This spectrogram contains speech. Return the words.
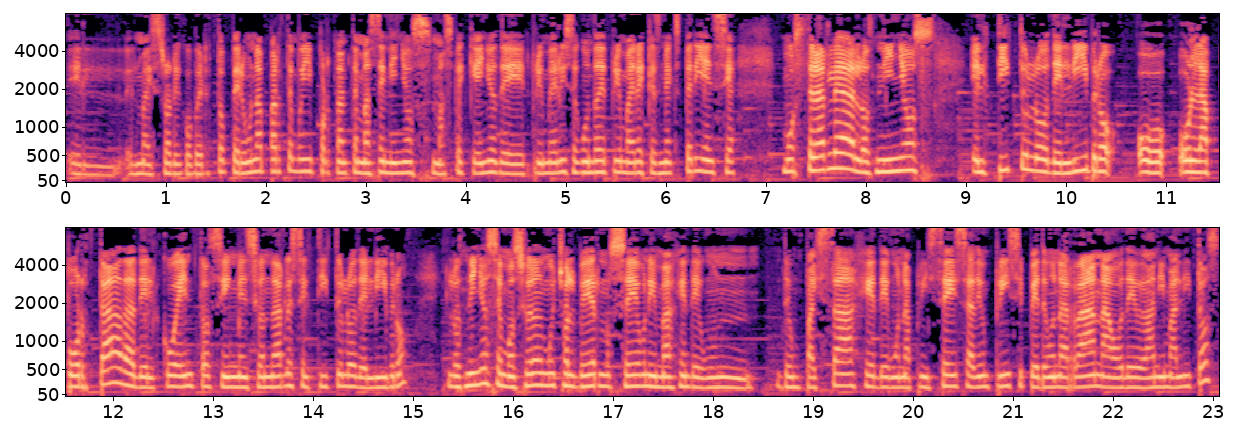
el, el, maestro Rigoberto, pero una parte muy importante más de niños más pequeños, de primero y segundo de primaria, que es mi experiencia, mostrarle a los niños el título del libro o, la portada del cuento sin mencionarles el título del libro. Los niños se emocionan mucho al ver, no sé, una imagen de un de un paisaje, de una princesa, de un príncipe, de una rana o de animalitos,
